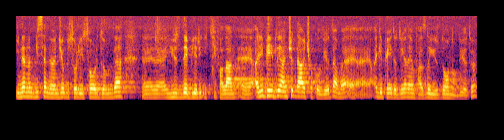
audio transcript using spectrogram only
İnanın bir sene önce bu soruyu sorduğumda e, yüzde bir, iki falan e, Alipay'i duyan çok daha çok oluyordu ama e, Alipay'i duyan en fazla yüzde on oluyordu.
